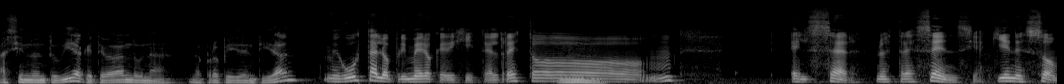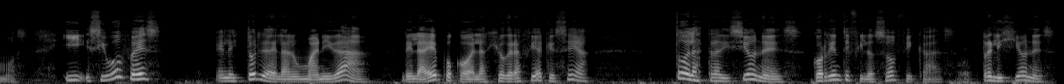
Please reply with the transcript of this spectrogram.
haciendo en tu vida que te va dando una, propia identidad? Me gusta lo primero que dijiste, el resto, mm, el ser, nuestra esencia, quiénes somos. Y si vos ves en la historia de la humanidad, de la época o de la geografía que sea, todas las tradiciones, corrientes filosóficas, religiones,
